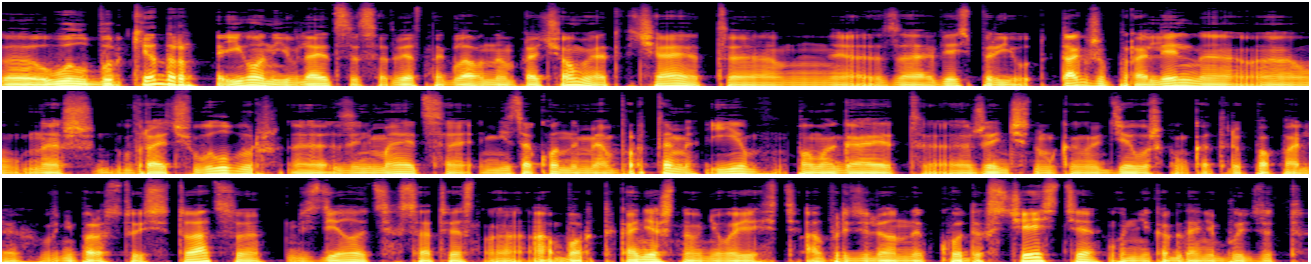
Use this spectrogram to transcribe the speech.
Уилбур Кедр, и он является, соответственно, главным врачом и отвечает за весь приют. Также параллельно наш врач Уилбур занимается незаконными абортами и помогает женщинам, девушкам, которые попали в непростую ситуацию, сделать, соответственно, аборт. Конечно, у него есть определенный кодекс чести, он никогда не будет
